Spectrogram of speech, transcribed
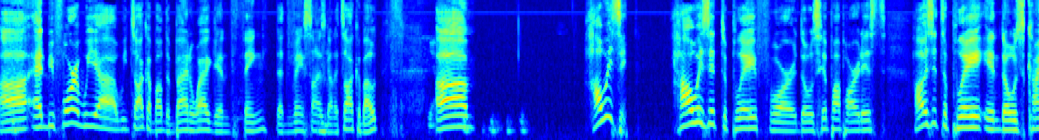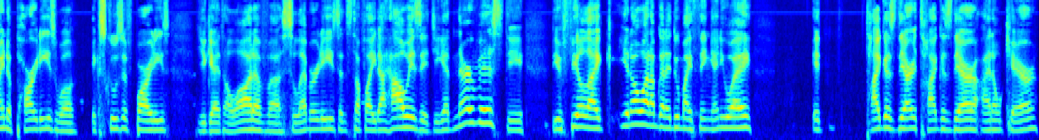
Uh, and before we uh, we talk about the bandwagon thing that Vincent is going to talk about, um, how is it? How is it to play for those hip hop artists? How is it to play in those kind of parties? Well, exclusive parties. You get a lot of uh, celebrities and stuff like that. How is it? You get nervous? Do you, do you feel like you know what? I'm gonna do my thing anyway. It Tiger's there. Tiger's there. I don't care.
